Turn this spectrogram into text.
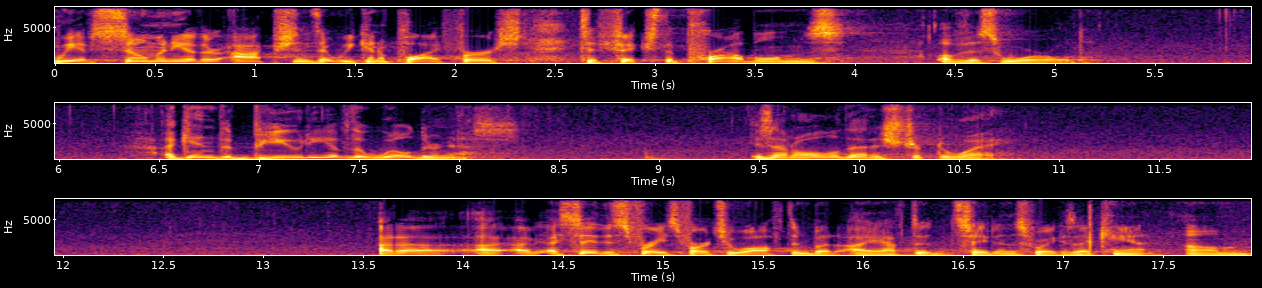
We have so many other options that we can apply first to fix the problems of this world. Again, the beauty of the wilderness is that all of that is stripped away. Uh, I, I, say this phrase far too often, but I have to say it in this way because I can't. Um,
